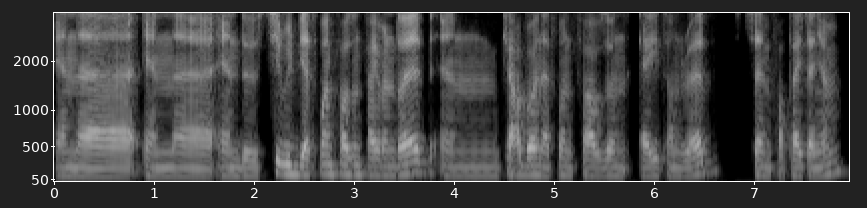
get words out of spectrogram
And uh, and uh, and the steel will be at 1500 and carbon at 1800 same for titanium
